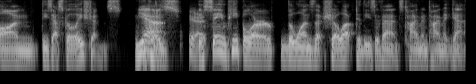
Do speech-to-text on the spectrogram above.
on these escalations. Yeah. Because yeah. the same people are the ones that show up to these events time and time again.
